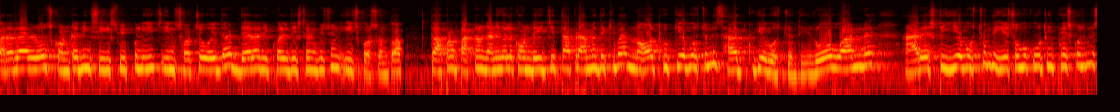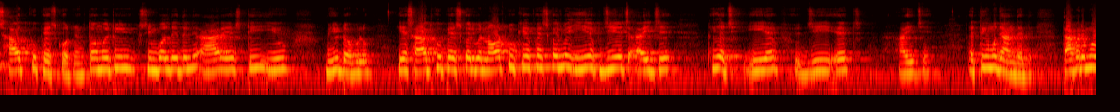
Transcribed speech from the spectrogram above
parallel rows containing six people each in such way that there are equal distance between each person ତ তো ଆପଣ ପାଟର୍ନ ଜାଣିଗଲେ କ'ଣ ଦେଇଛି ତାପରେ ଆମେ ଦେଖିବା ନର୍ଥକୁ କିଏ ବସୁଛନ୍ତି ସାଉଥକୁ କିଏ ବସୁଛନ୍ତି ରୋ ୱାନ୍ରେ ଆର୍ ଏସ୍ ଟି ଇଏ ବସୁଛନ୍ତି ଇଏ ସବୁ କେଉଁଠିକି ଫେସ୍ କରୁଛନ୍ତି ସାଉଥକୁ ଫେସ୍ କରୁଛନ୍ତି ତ ମୁଁ ଏଠି ସିମ୍ବଲ ଦେଇଦେଲି R S T U V W ଇଏ ସାଉଥକୁ ଫେସ୍ କରିବେ ନର୍ଥକୁ କିଏ ଫେସ୍ କରିବେ E F G H I J ଠିକ୍ ଅଛି E F G H I J ଏତିକି ମୁଁ ଜାଣିଦେଲି ତାପରେ ମୁଁ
